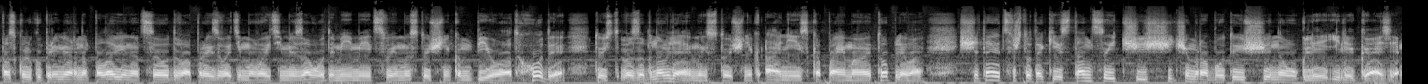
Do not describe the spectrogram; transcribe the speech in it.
Поскольку примерно половина СО2, производимого этими заводами, имеет своим источником биоотходы, то есть возобновляемый источник, а не ископаемое топливо, считается, что такие станции чище, чем работающие на угле или газе.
